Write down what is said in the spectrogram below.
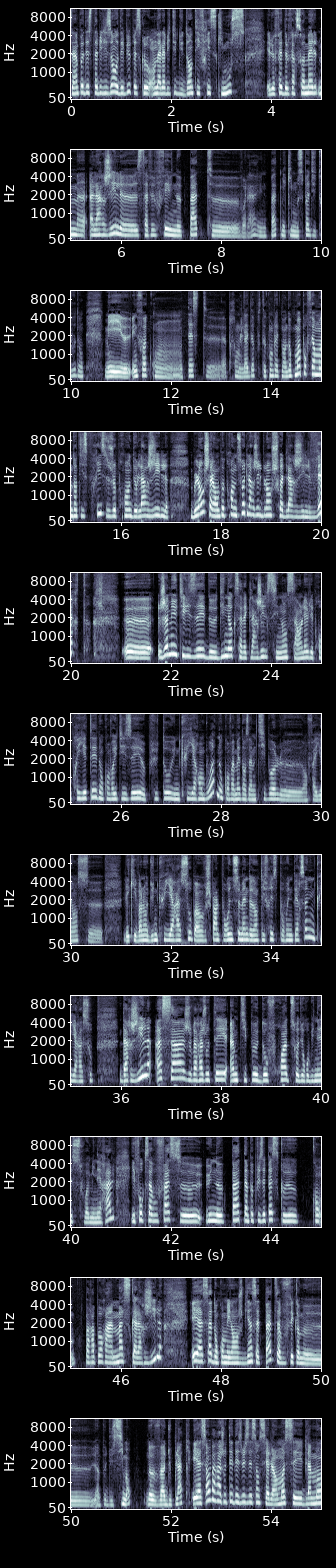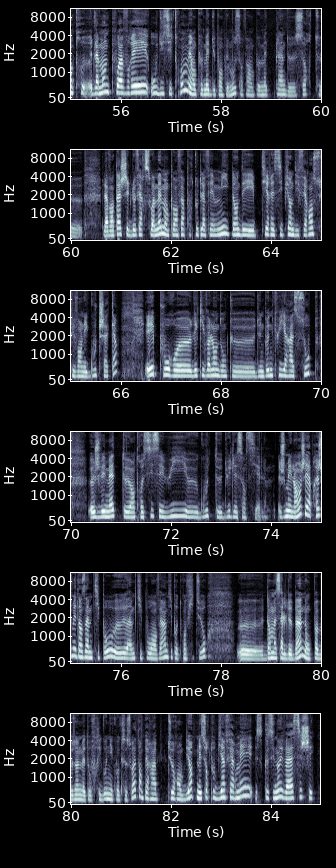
c'est un peu déstabilisant au début parce qu'on a l'habitude du dentifrice qui mousse et le fait de le faire soi-même à l'argile, euh, ça fait une pâte, euh, voilà, une pâte mais qui mousse pas du tout. Donc, mais euh, une fois qu'on teste, après on l'adopte complètement. Donc moi, pour faire mon dentifrice, je prends de l'argile blanche. Alors on peut prendre soit de l'argile blanche, soit de l'argile verte. Jamais utiliser de d'inox avec l'argile, sinon ça enlève les propriétés. Donc on va utiliser euh, plutôt une cuillère en bois. Donc on va mettre dans un petit bol euh, en faïence l'équivalent d'une cuillère à soupe. je parle pour une semaine de dentifrice pour une personne, une cuillère à soupe d'argile. À ça, je vais rajouter un petit peu d'eau froide, soit du robinet, soit minérale. Il faut que ça vous fasse une pâte un peu plus épaisse que par rapport à un masque à l'argile. Et à ça, donc on mélange bien cette pâte, ça vous fait comme euh, un peu du ciment. Euh, du plâtre. Et à ça, on va rajouter des huiles essentielles. Alors moi, c'est de la menthe, de la menthe poivrée ou du citron, mais on peut mettre du pamplemousse. Enfin, on peut mettre plein de sortes. Euh. L'avantage, c'est de le faire soi-même. On peut en faire pour toute la famille dans des petits récipients différents suivant les goûts de chacun. Et pour euh, l'équivalent donc d'une bonne cuillère à soupe, je vais mettre entre 6 et 8 gouttes d'huile essentielle. Je mélange et après je mets dans un petit pot, un petit pot en verre, un petit pot de confiture euh, dans ma salle de bain, donc pas besoin de mettre au frigo ni quoi que ce soit, température ambiante, mais surtout bien fermée, parce que sinon il va assécher.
